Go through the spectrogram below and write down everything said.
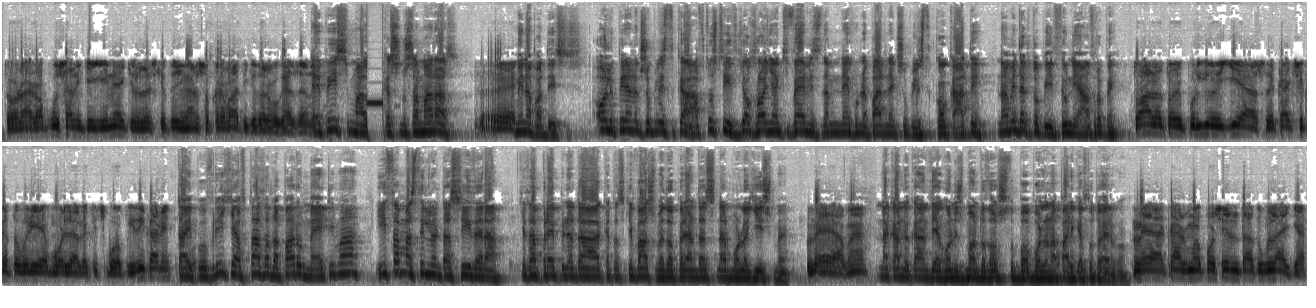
τον αγαπούσαν και οι γυναίκες λες και τον είχαν στο κρεβάτι και τώρα βγάζανε. Επίσης, μαλάκας είναι ο Σαμαράς. Μην απαντήσεις. Όλοι πήραν εξοπλιστικά. Αυτός τι, δύο χρόνια κυβέρνηση να μην έχουν πάρει ένα εξοπλιστικό κάτι; Να μην τακτοποιηθούν οι άνθρωποι; Το άλλο το Υπουργείο Υγείας 16 εκατομμύρια εμβόλια δεν χρησιμοποιηθήκανε. Τα υποβρύχια αυτά θα τα πάρουμε έτοιμα ή θα μας στείλουν τα σίδερα και θα πρέπει να τα κατασκευάσουμε εδώ πέρα να τα συναρμολογήσουμε; Ναι, αμέ. Να κάνουμε κανένα διαγωνισμό να το δώσω στον Πόμπολο να πάρει και αυτό το έργο. Ναι, να κάνουμε όπως είναι τα δουλάκια;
